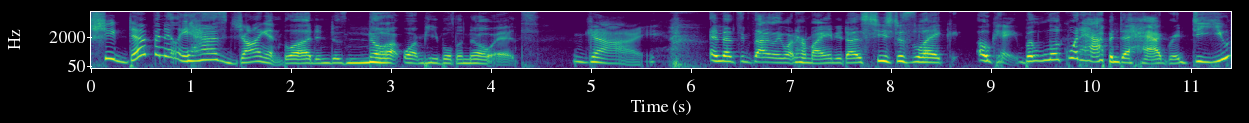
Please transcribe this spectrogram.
she definitely has giant blood and does not want people to know it. Guy. And that's exactly what Hermione does. She's just like, okay, but look what happened to Hagrid. Do you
